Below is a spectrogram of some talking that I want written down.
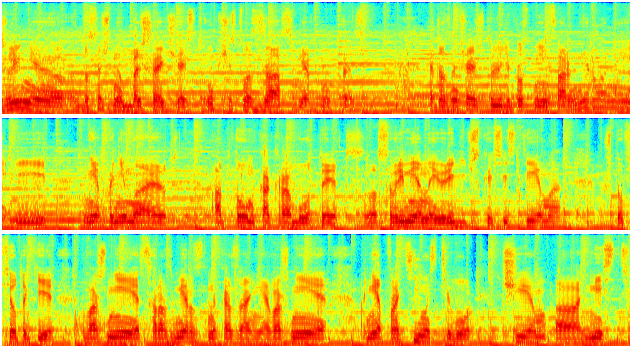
сожалению, достаточно большая часть общества за смертную казнь. Это означает, что люди просто не информированы и не понимают о том, как работает э, современная юридическая система, что все-таки важнее соразмерность наказания, важнее неотвратимость его, чем а, месть.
